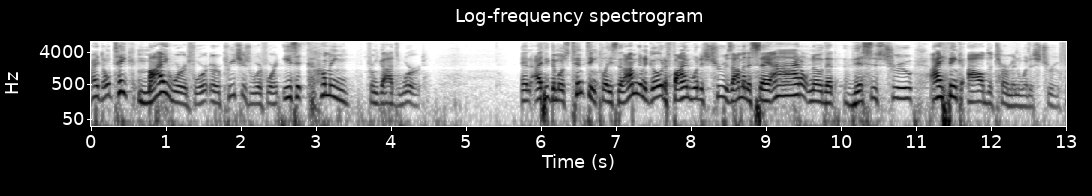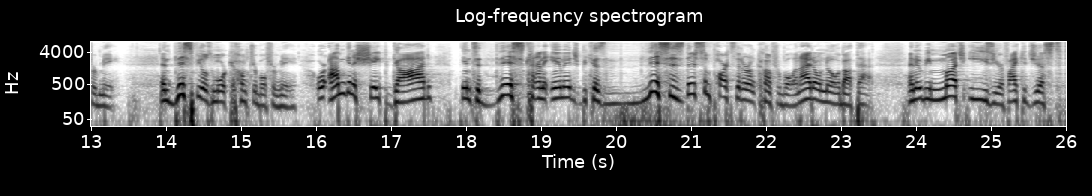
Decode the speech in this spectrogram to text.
right? Don't take my word for it or a preacher's word for it. Is it coming from God's word? And I think the most tempting place that I'm going to go to find what is true is I'm going to say, I don't know that this is true. I think I'll determine what is true for me. And this feels more comfortable for me. Or I'm going to shape God into this kind of image because this is, there's some parts that are uncomfortable and I don't know about that. And it would be much easier if I could just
